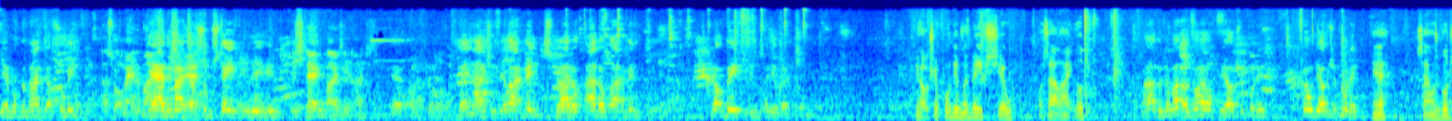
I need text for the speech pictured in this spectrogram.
Yeah, but they might have some in. That's what I mean. They might Yeah, they might have some steak in the. In, The steak pies are nice. yeah. Very nice if you like mince, but I don't. I don't like mince. Not beef mince anyway. Yorkshire pudding with beef stew. What's that like? Good? Ah, they do that as well. Yorkshire pudding, filled Yorkshire pudding. Yeah, sounds good.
